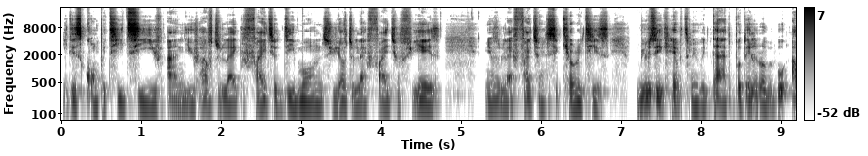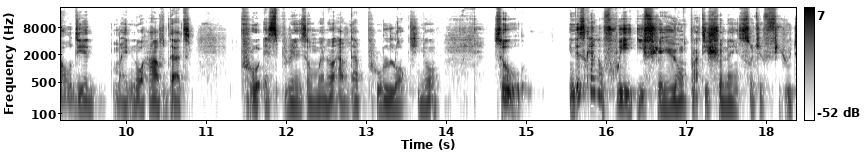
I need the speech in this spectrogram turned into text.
it is competitive and you have to like fight your demons, you have to like fight your fears, you have to like fight your insecurities. Music helped me with that, but a lot of people out there might not have that pro experience or might not have that pro luck, you know. So, in this kind of way, if you're a young practitioner in such a field,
